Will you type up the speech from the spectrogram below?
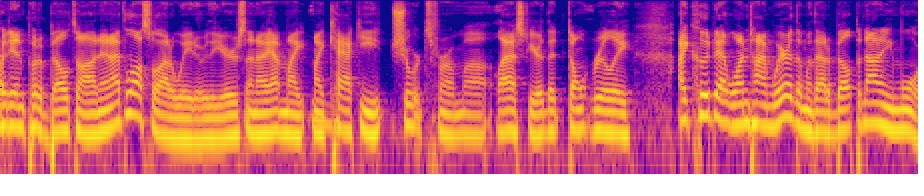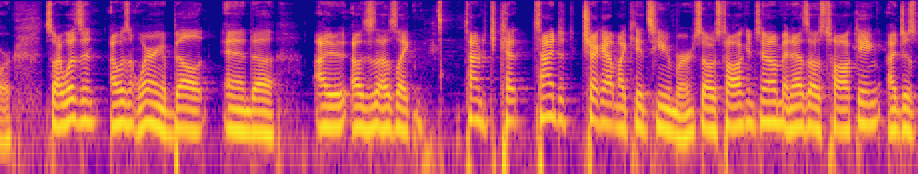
I didn't put a belt on, and I've lost a lot of weight over the years. And I have my my khaki shorts from uh, last year that don't really. I could at one time wear them without a belt, but not anymore. So I wasn't I wasn't wearing a belt, and uh, I I was I was like. Time to ch- time to check out my kid's humor. So I was talking to him, and as I was talking, I just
